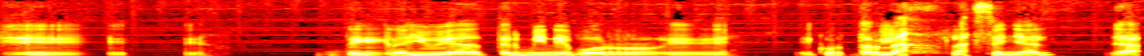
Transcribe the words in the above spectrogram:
eh, de que la lluvia termine por eh, cortar la, señal. ¿ya?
